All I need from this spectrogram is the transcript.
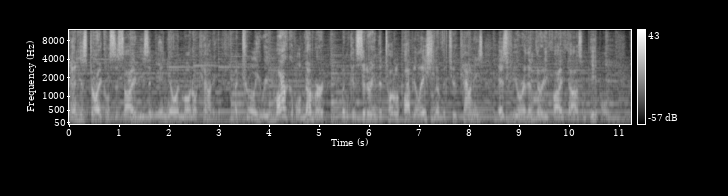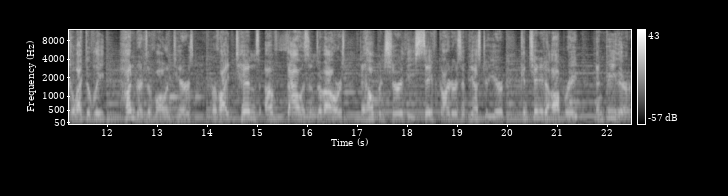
and historical societies in Inyo and Mono County. A truly remarkable number when considering the total population of the two counties is fewer than 35,000 people. Collectively, hundreds of volunteers provide tens of thousands of hours to help ensure the safeguarders of yesteryear continue to operate and be there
